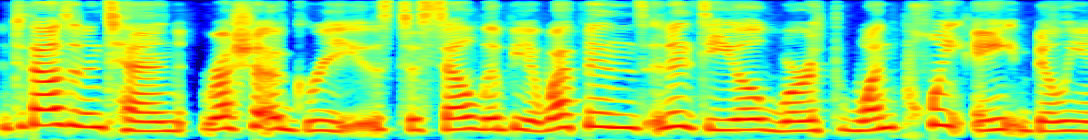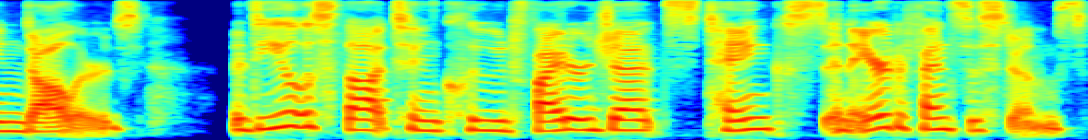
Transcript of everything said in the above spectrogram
In 2010, Russia agrees to sell Libya weapons in a deal worth $1.8 billion. The deal is thought to include fighter jets, tanks, and air defense systems.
